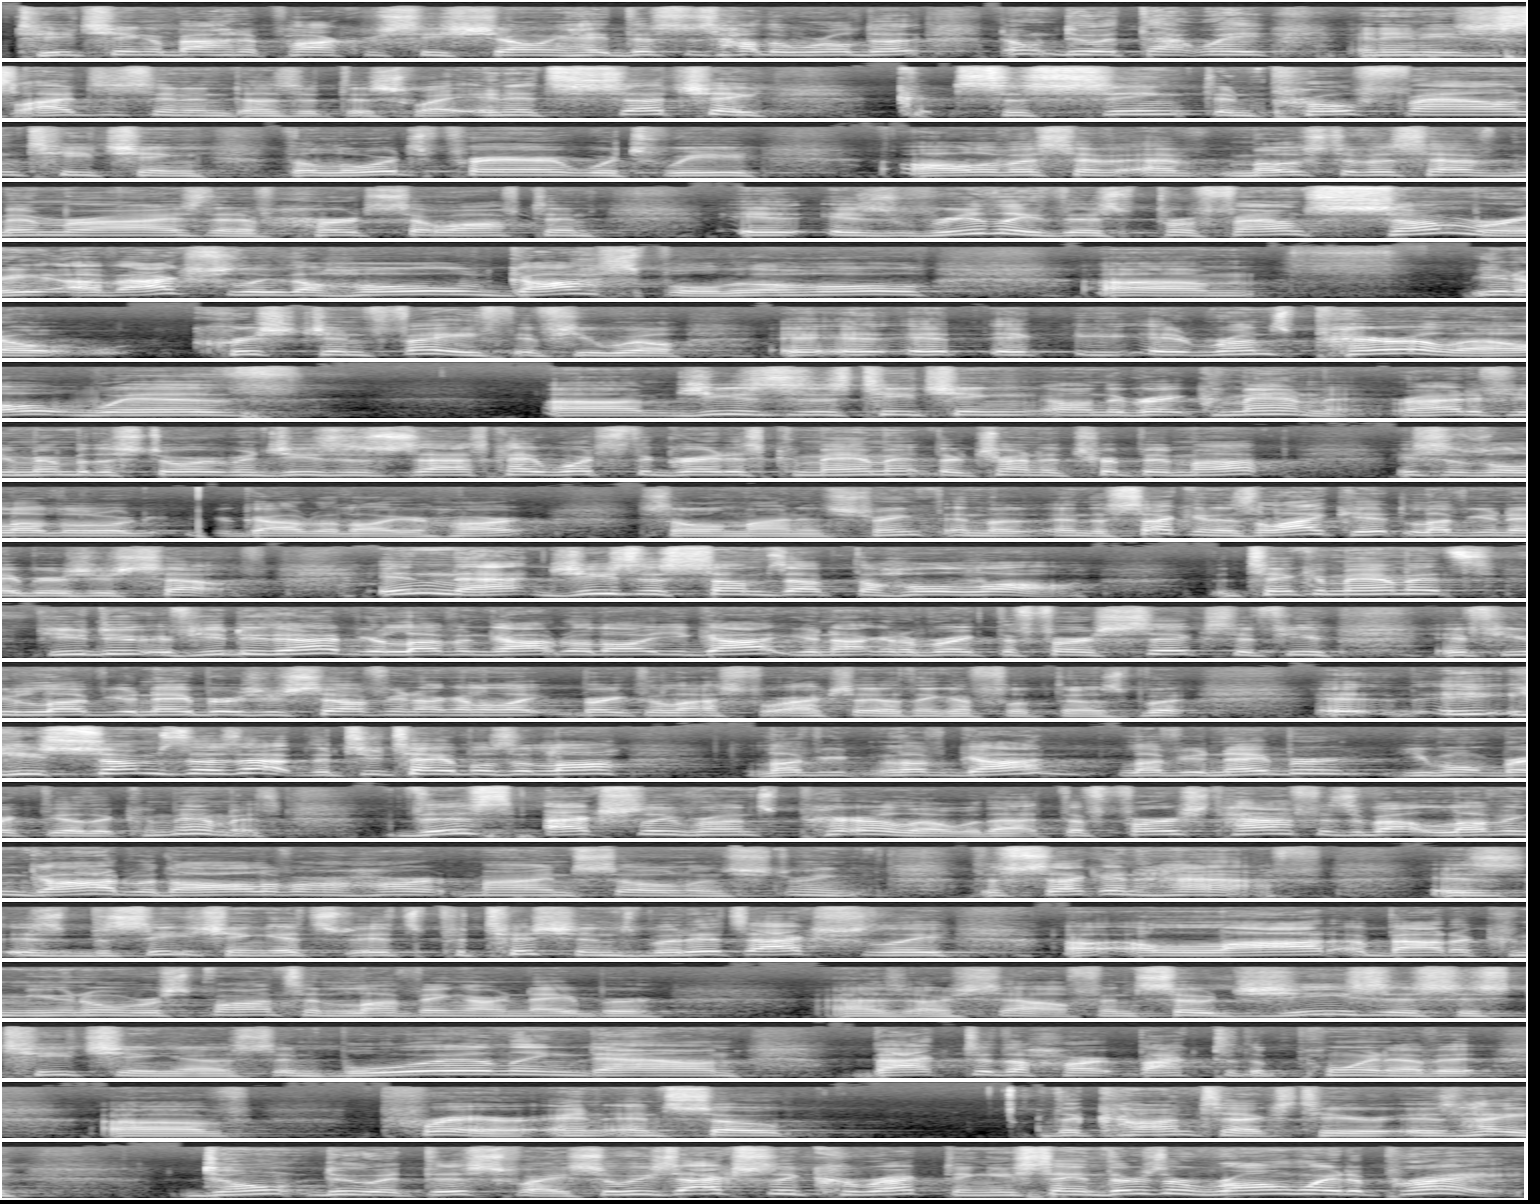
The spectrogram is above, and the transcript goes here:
teaching about hypocrisy, showing, hey, this is how the world does. Don't do it that way. And then he just slides us in and does it this way. And it's such a succinct and profound teaching. The Lord's Prayer, which we, all of us have, have most of us have memorized and have heard so often, is, is, really this profound summary of actually the whole gospel, the whole, um, you know, Christian faith, if you will. It, it, it, it runs parallel with um, Jesus' is teaching on the Great Commandment, right? If you remember the story when Jesus was asked, hey, what's the greatest commandment? They're trying to trip him up. He says, well, love the Lord your God with all your heart, soul, mind, and strength. And the, and the second is like it, love your neighbor as yourself. In that, Jesus sums up the whole law. The Ten Commandments, if you do, if you do that, you're loving God with all you got, you're not going to break the first six. If you, if you love your neighbors yourself, you're not going to break the last four. Actually, I think I flipped those. But it, he, he, sums those up. The two tables of law, love, your, love God, love your neighbor, you won't break the other commandments. This actually runs parallel with that. The first half is about loving God with all of our heart, mind, soul, and strength. The second half is, is beseeching, it's, it's petitions, but it's actually a, a lot about a communal response and loving our neighbor as ourself. And so Jesus is teaching us and boiling down back to the heart, back to the point of it of prayer. And, and so the context here is hey, don't do it this way. So he's actually correcting. He's saying there's a wrong way to pray.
